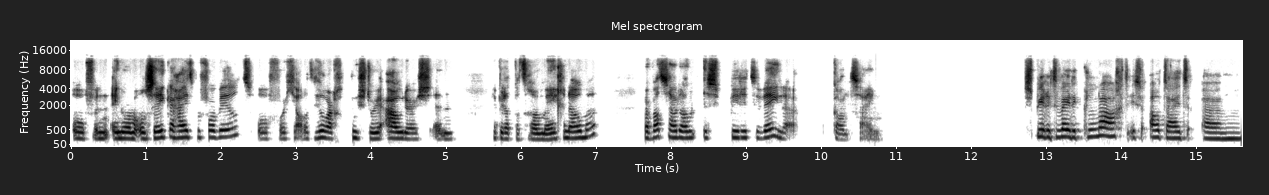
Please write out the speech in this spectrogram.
Of een enorme onzekerheid bijvoorbeeld. Of word je altijd heel erg gepusht door je ouders en heb je dat patroon meegenomen. Maar wat zou dan een spirituele kant zijn? Spirituele klacht is altijd ehm,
